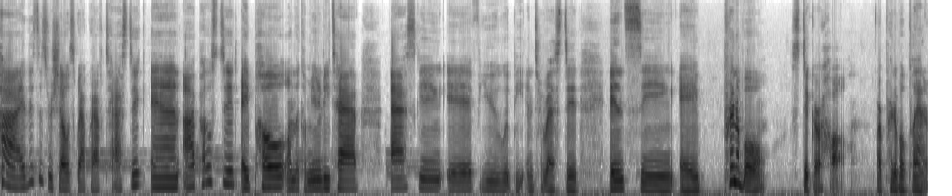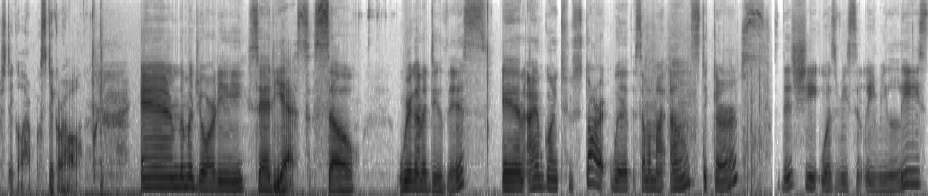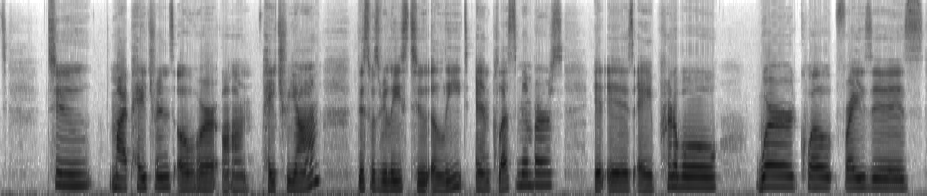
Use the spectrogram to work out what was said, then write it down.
Hi, this is Rachelle with Scrapcraftastic, and I posted a poll on the community tab asking if you would be interested in seeing a printable sticker haul or printable planner sticker, sticker haul. And the majority said yes. So we're going to do this. And I am going to start with some of my own stickers. This sheet was recently released to my patrons over on Patreon. This was released to Elite and Plus members. It is a printable word, quote, phrases,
